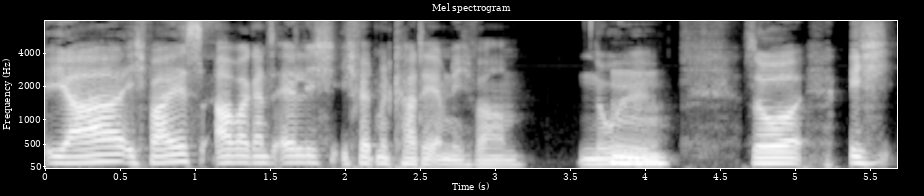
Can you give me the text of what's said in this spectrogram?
ja, ich weiß, aber ganz ehrlich, ich werde mit KTM nicht warm. Null. Hm. So, ich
